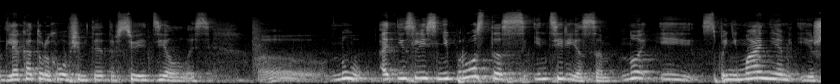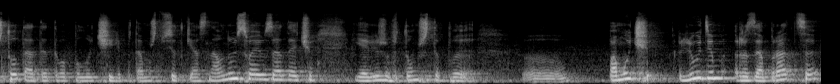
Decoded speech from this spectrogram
для которых, в общем-то, это все и делалось, э, ну, отнеслись не просто с интересом, но и с пониманием, и что-то от этого получили. Потому что все-таки основную свою задачу я вижу в том, чтобы э, помочь людям разобраться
